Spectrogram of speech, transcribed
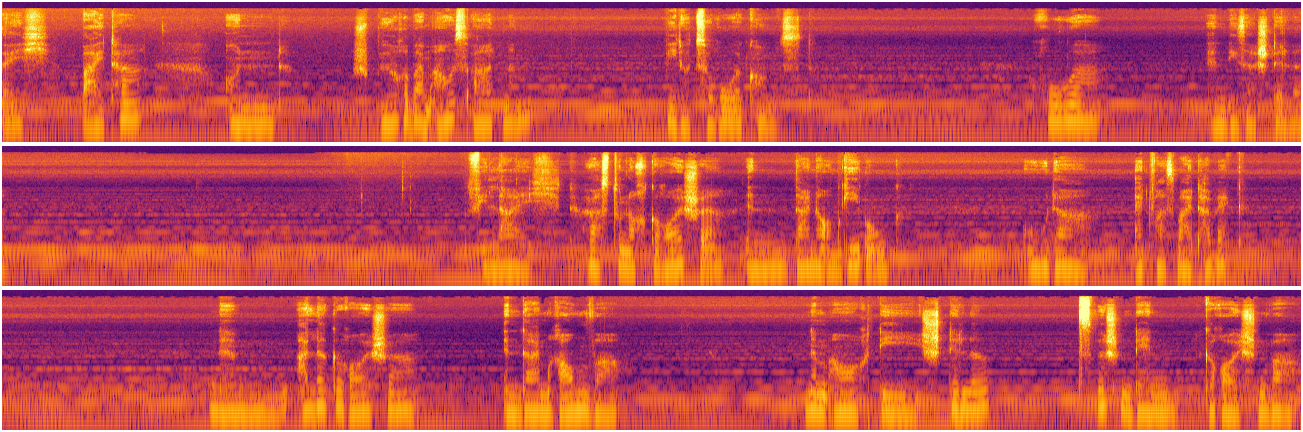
Gleichmäßig weiter und spüre beim Ausatmen, wie du zur Ruhe kommst. Ruhe in dieser Stille. Vielleicht hörst du noch Geräusche in deiner Umgebung oder etwas weiter weg. Nimm alle Geräusche in deinem Raum wahr. Nimm auch die Stille zwischen den Geräuschen wahr.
